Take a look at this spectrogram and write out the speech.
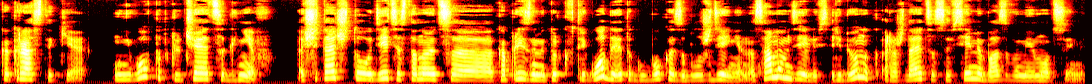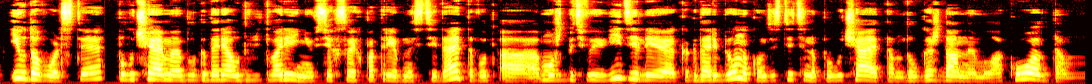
как раз-таки у него подключается гнев. Считать, что дети становятся капризными только в три года, это глубокое заблуждение. На самом деле ребенок рождается со всеми базовыми эмоциями. И удовольствие, получаемое благодаря удовлетворению всех своих потребностей, да, это вот, а, может быть, вы видели, когда ребенок, он действительно получает там долгожданное молоко, там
